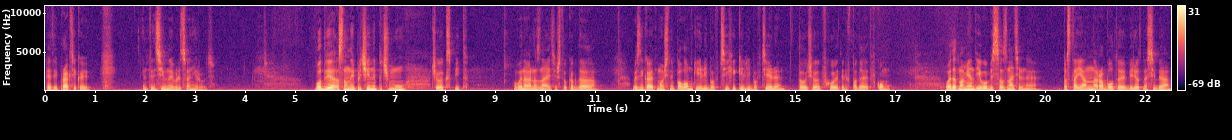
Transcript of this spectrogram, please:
этой практикой, интенсивно эволюционировать. Вот две основные причины, почему человек спит. Вы, наверное, знаете, что когда возникают мощные поломки либо в психике, либо в теле, то человек входит или впадает в кому. В этот момент его бессознательное, постоянно работая, берет на себя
